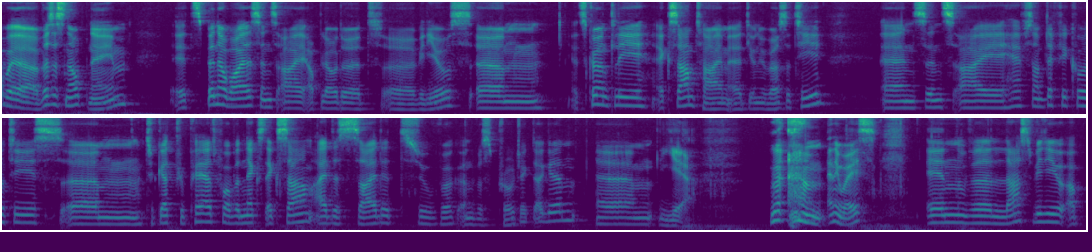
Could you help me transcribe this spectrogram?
there, this is Name. It's been a while since I uploaded uh, videos. Um, it's currently exam time at university and since I have some difficulties um, to get prepared for the next exam, I decided to work on this project again. Um, yeah. Anyways, in the last video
